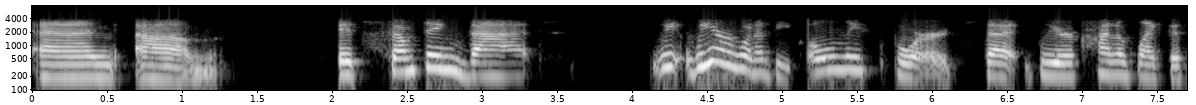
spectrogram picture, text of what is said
and um, it's something that we, we are one of the only sports that we are kind of like this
